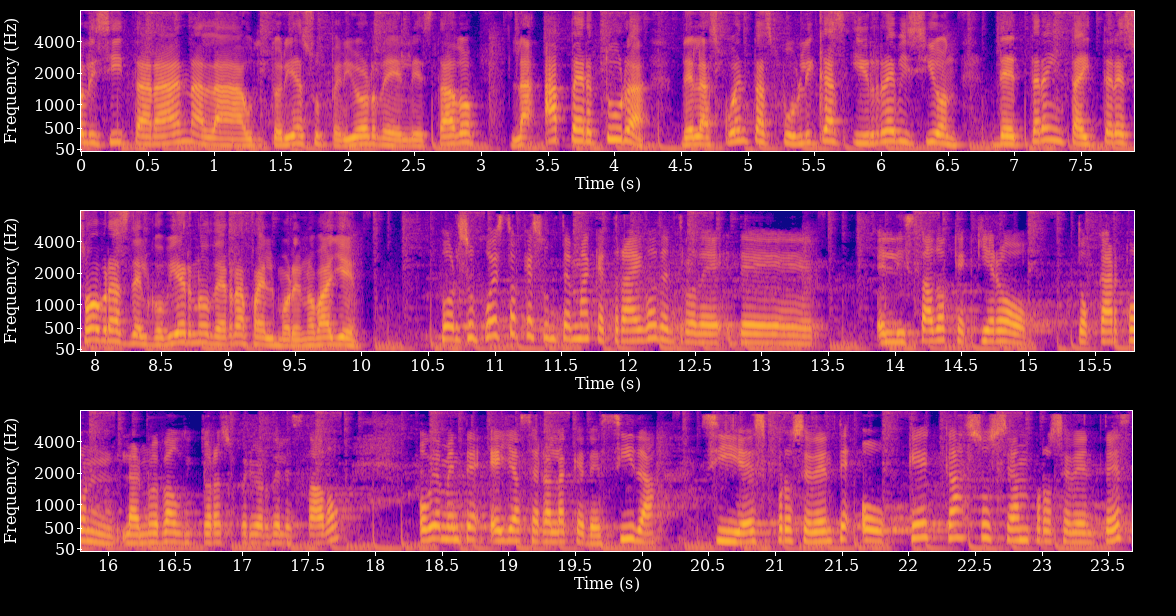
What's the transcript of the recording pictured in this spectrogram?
solicitarán a la Auditoría Superior del Estado la apertura de las cuentas públicas y revisión de 33 obras del gobierno de Rafael Moreno Valle. Por supuesto que es un tema que traigo dentro de, listado que quiero tocar con la nueva auditora superior del Estado. Obviamente ella será la que decida si es procedente o qué casos sean procedentes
